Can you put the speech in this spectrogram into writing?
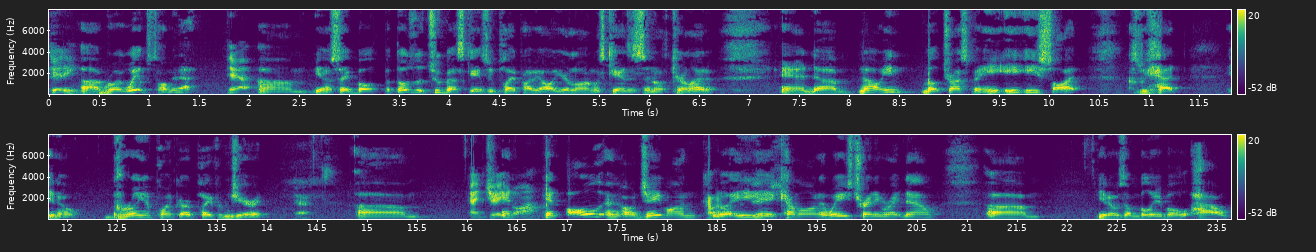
Did he? Uh, Roy Williams told me that. yeah. Um, you know, so both, but those are the two best games we played probably all year long was Kansas and North Carolina. And um, no, he, but trust me, he, he, he saw it because we had, you know, brilliant point guard play from Jared. yeah. Um, And and, J'Von. and all and on J'Von, Coming the way he hey, come on and the way he's training right now, um, you know, it's unbelievable how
